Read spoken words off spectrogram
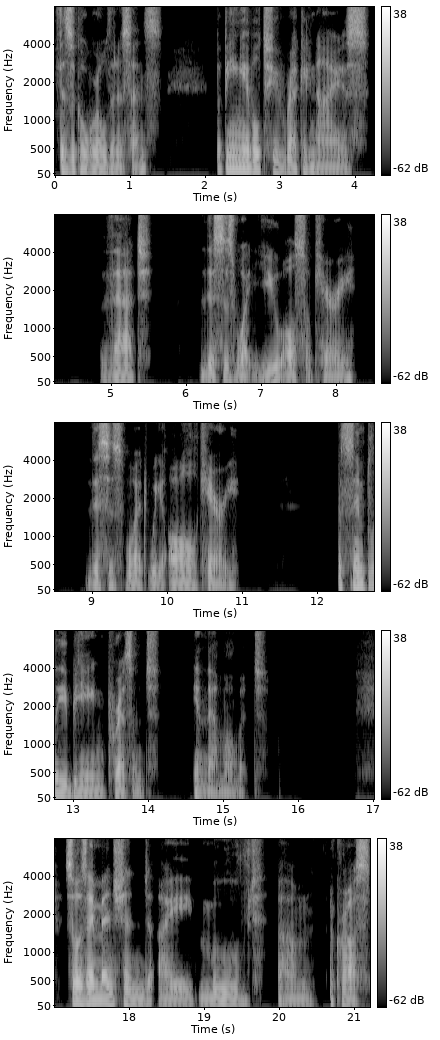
physical world in a sense, but being able to recognize that this is what you also carry. This is what we all carry, but simply being present in that moment. So, as I mentioned, I moved um, across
